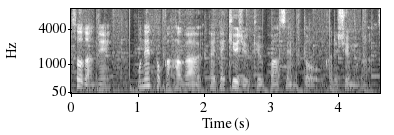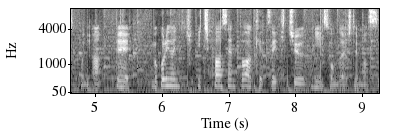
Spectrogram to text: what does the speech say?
そうだね。骨とか歯がだいたい99%カルシウムがそこにあって残りの1%は血液中に存在してます。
